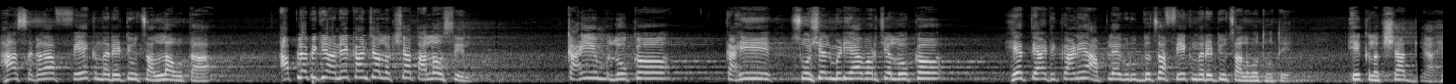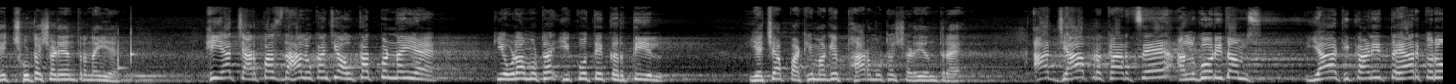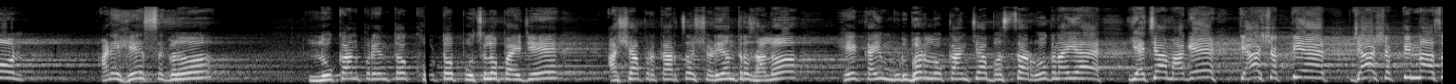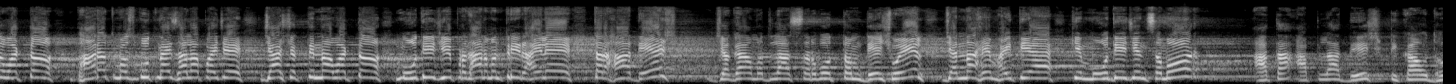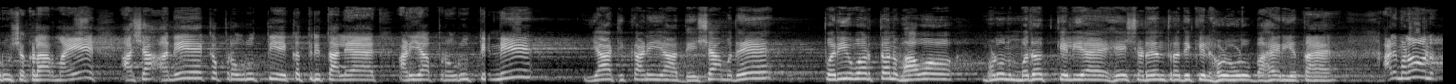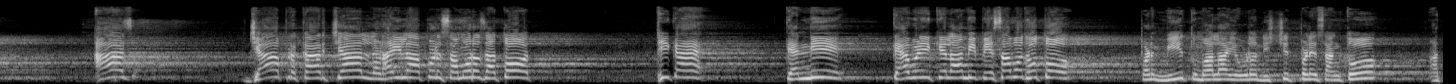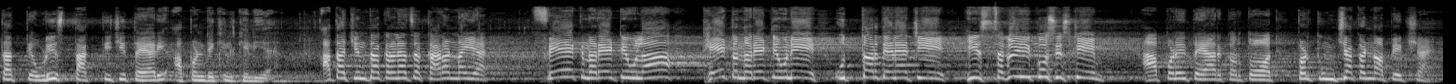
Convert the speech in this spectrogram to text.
हा सगळा fake narrative चालला होता. आपल्यापैकी अनेकांच्या लक्षात आलं असेल. काही लोक काही सोशल मीडियावरचे लोक हे त्या ठिकाणी आपल्या विरुद्धचा फेक नरेटिव्ह चालवत होते. एक लक्षात घ्या हे छोटं षडयंत्र नाही आहे ही या चार पाच दहा लोकांची अवकात पण नाही आहे की एवढा मोठा इको ते करतील. याच्या पाठीमागे फार मोठं षडयंत्र आहे. आज ज्या प्रकारचे अल्गोरिदम्स या ठिकाणी तयार करून आणि हे सगळं लोकांपर्यंत खोटं पोचलं पाहिजे अशा प्रकारचं षडयंत्र झालं. हे काही मुठभर लोकांच्या बसचा रोग नाही आहे. याच्या मागे त्या शक्ती आहेत. ज्या शक्तींना असं वाटतं भारत मजबूत नाही झाला पाहिजे ज्या शक्तींना वाटतं मोदीजी प्रधानमंत्री राहिले तर हा देश जगामधला सर्वोत्तम देश होईल. ज्यांना हे माहिती आहे की मोदीजींसमोर आता आपला देश टिकाव धरू शकणार नाही. अशा अनेक प्रवृत्ती एकत्रित आल्या आहेत आणि या प्रवृत्तींनी या ठिकाणी या देशामध्ये परिवर्तन व्हावं म्हणून मदत केली आहे. हे षडयंत्र देखील हळूहळू बाहेर येत आहे. आणि म्हणून आज ज्या प्रकारच्या लढाईला आपण सामोरं जातो ठीक आहे त्यांनी त्यावेळी केलं आम्ही बेसावध होतो. पण मी तुम्हाला एवढं निश्चितपणे सांगतो आता तेवढीच ताकदीची तयारी आपण देखील केली आहे. आता चिंता करण्याचं कारण नाही आहे. फेक नरेटिव्हला थेट नरेटिव्हनी उत्तर देण्याची ही सगळी इकोसिस्टीम आपणही तयार करतो पण तुमच्याकडनं अपेक्षा आहे.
